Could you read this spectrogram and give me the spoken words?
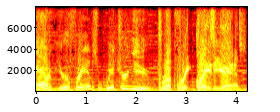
out of your friends, which are you, truck freak crazy ass.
